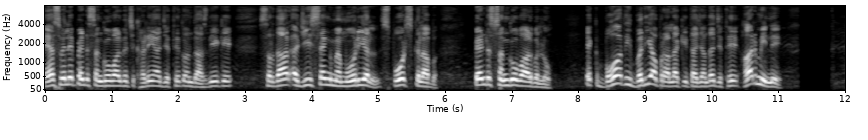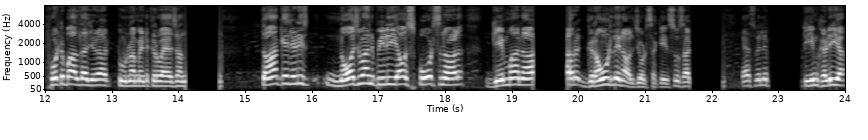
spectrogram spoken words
ਇਸ ਵੇਲੇ ਪਿੰਡ ਸੰਗੋਵਾਲ ਵਿੱਚ ਖੜੇ ਆ ਜਿੱਥੇ ਤੁਹਾਨੂੰ ਦੱਸ ਦਈਏ ਕਿ Sardar Ajit Singh memorial sports club ਪਿੰਡ ਸੰਗੋਵਾਲ ਵੱਲੋਂ ਇੱਕ ਬਹੁਤ ਹੀ ਵਧੀਆ ਉਪਰਾਲਾ ਕੀਤਾ ਜਾਂਦਾ, ਜਿੱਥੇ ਹਰ ਮਹੀਨੇ ਫੁੱਟਬਾਲ ਦਾ ਜਿਹੜਾ ਟੂਰਨਾਮੈਂਟ ਕਰਵਾਇਆ ਜਾਂਦਾ। ਤਾਂ ਕਿ ਜਿਹੜੀ ਨੌਜਵਾਨ ਪੀੜ੍ਹੀ ਆ, ਉਹ ਸਪੋਰਟਸ ਨਾਲ, ਗੇਮਾਂ ਨਾਲ ਔਰ ਗਰਾਊਂਡ ਦੇ ਨਾਲ ਜੁੜ ਸਕੇ। ਸੋ ਸਾਡੇ ਇਸ ਵੇਲੇ ਟੀਮ ਖੜੀ ਆ।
